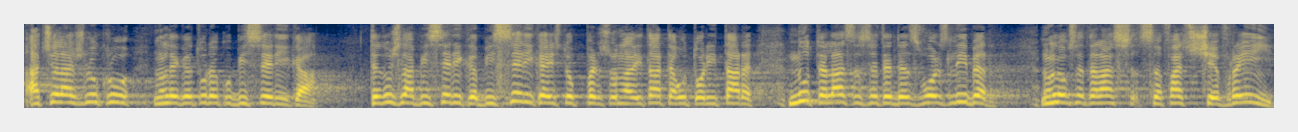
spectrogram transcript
Același lucru în legătură cu biserica. Te duci la biserică, biserica este o personalitate autoritară, nu te lasă să te dezvolți liber. În loc să te lași să faci ce vrei,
